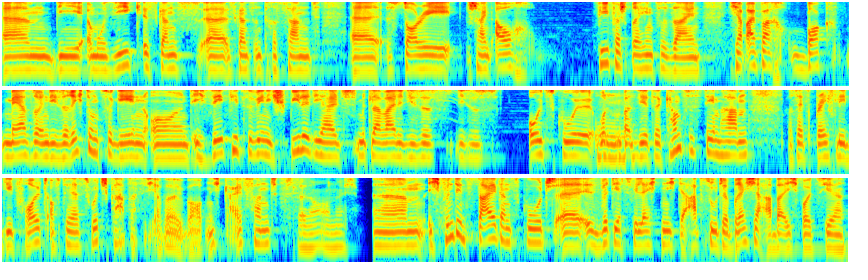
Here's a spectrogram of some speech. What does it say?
ähm, die Musik ist ganz äh, ist ganz interessant, äh, Story scheint auch vielversprechend zu sein. Ich habe einfach Bock, mehr so in diese Richtung zu gehen und ich sehe viel zu wenig Spiele, die halt mittlerweile dieses dieses oldschool rundenbasierte mhm. Kampfsystem haben. Was jetzt Bravely Default auf der Switch gab, was ich aber überhaupt nicht geil fand. Leider auch nicht. Ähm, ich finde den Style ganz gut. Äh, wird jetzt vielleicht nicht der absolute Brecher, aber ich wollte es hier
